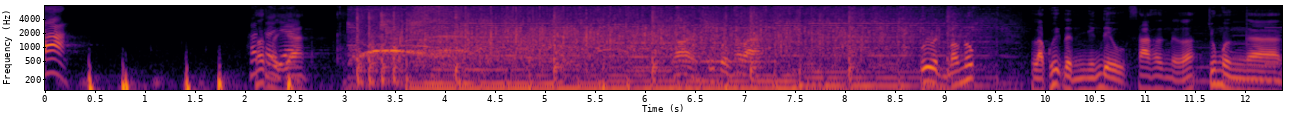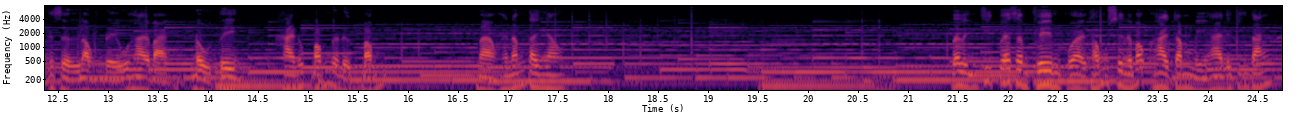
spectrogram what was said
ba. Hết, thời, gian. rồi chúc mừng các bạn. Quyết định bấm nút là quyết định những điều xa hơn nữa. Chúc mừng à, cái sự đồng điệu của hai bạn đầu tiên. Hai nút bấm đã được bấm. Nào hãy nắm tay nhau Đây là những chiếc vé xem phim của hệ thống Cinebox 212 để chiến thắng.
